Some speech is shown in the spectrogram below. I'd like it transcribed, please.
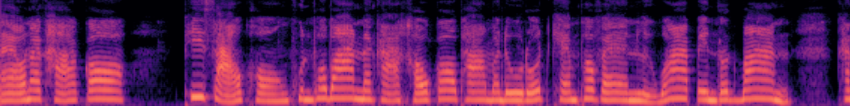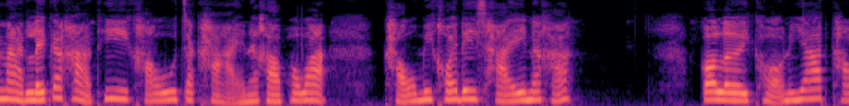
แล้วนะคะ ก็ พี่สาวของคุณพ่อบ้านนะคะ เขาก็พามาดูรถแคมเปอร์แวนหรือว่าเป็นรถบ้าน ขนาดเล็กอะค่ะ ที่เขาจะขายนะคะ เพราะว่าเขาไม่ค่อยได้ใช้นะคะ ก็เลยขออนุญาตเขา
